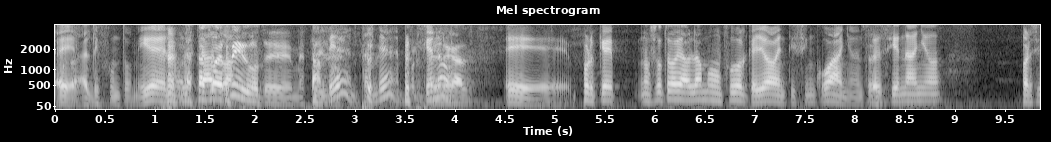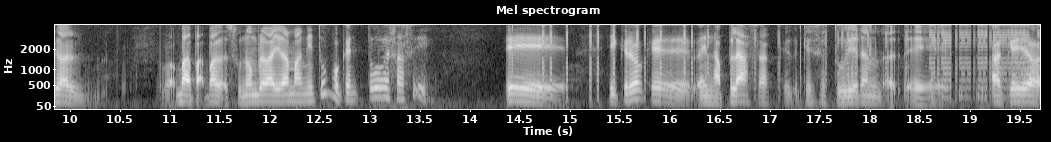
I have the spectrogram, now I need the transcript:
eh, al difunto Miguel. La estatua de. Pigo, te, me explico. También, también, ¿por qué no? Porque nosotros hoy hablamos de un fútbol que lleva 25 años, dentro de 100 años parecido al- va- va- va- su nombre va a llevar magnitud porque todo es así. Eh, y creo que en la plaza, que, que se estuvieran eh, estatua aquellos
